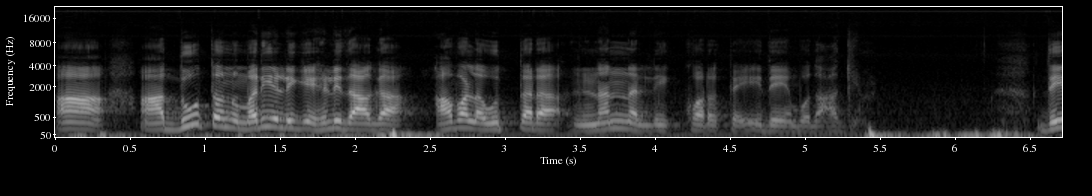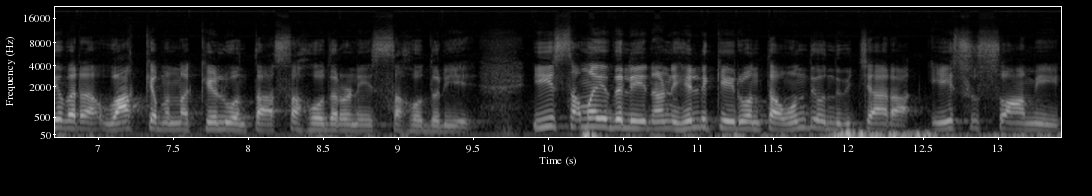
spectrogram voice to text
ಆ ಆ ದೂತನು ಮರಿಯಳಿಗೆ ಹೇಳಿದಾಗ ಅವಳ ಉತ್ತರ ನನ್ನಲ್ಲಿ ಕೊರತೆ ಇದೆ ಎಂಬುದಾಗಿ. ದೇವರ ವಾಕ್ಯವನ್ನು ಕೇಳುವಂಥ ಸಹೋದರನೇ ಸಹೋದರಿಯೇ, ಈ ಸಮಯದಲ್ಲಿ ನಾನು ಹೇಳಿಕೆ ಇರುವಂಥ ಒಂದೇ ಒಂದು ವಿಚಾರ ಯೇಸು ಸ್ವಾಮಿ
